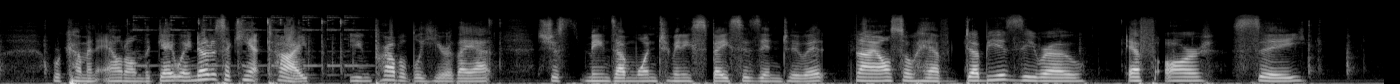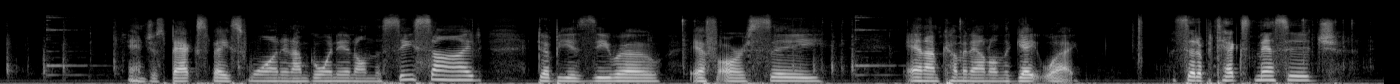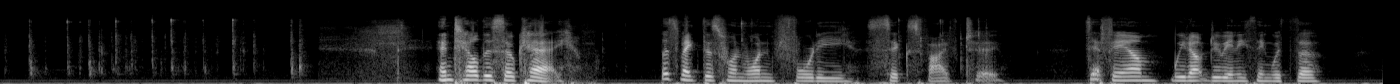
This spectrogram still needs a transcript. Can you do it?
We're coming out on the gateway. Notice I can't type. You can probably hear that. It just means I'm one too many spaces into it. And I also have W0 FRC and just backspace 1 and I'm going in on the C side W0 FRC and I'm coming out on the gateway. Set up a text message and tell this OK. Let's make this one 14652. It's FM. We don't do anything with the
